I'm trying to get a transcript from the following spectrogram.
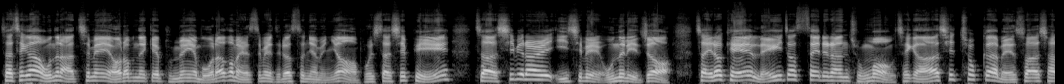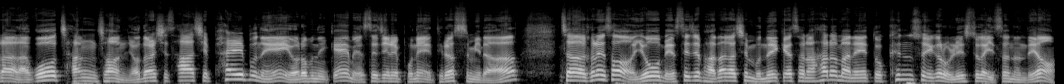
자 제가 오늘 아침에 여러분들께 분명히 뭐라고 말씀을 드렸었냐면요. 보시다시피 자 11월 20일 오늘이죠. 자 이렇게 레이저 셀 이라는 종목 제가 시초가 매수하셔라 라고 장전 8시 48분에 여러분께 메시지를 보내드렸습니다. 자 그래서 요 메시지 받아가신 분들께서는 하루 만에 또 큰 수익을 올릴 수가 있었는데요.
